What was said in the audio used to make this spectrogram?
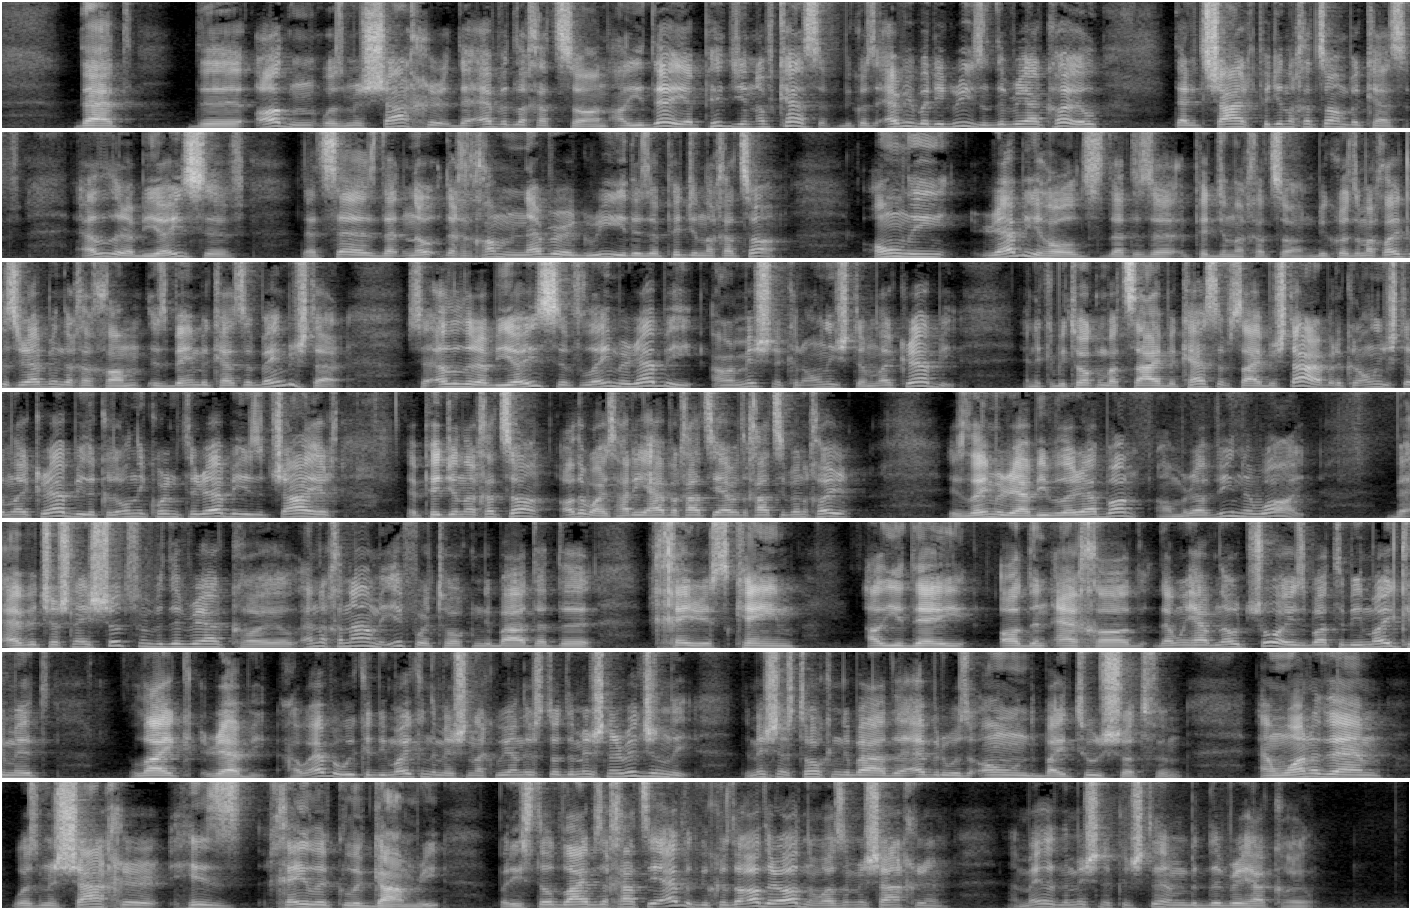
that the Odin was Meshacher, the Eved Lachatzon, al Yidei, a pidyon of Kesef, because everybody agrees with the Koil that it's Shaykh pidyon Lachatzon Bekesef. El Rabbi Yosef, that says that no, the Chacham never agreed there's a pidyon Lachatzon. Only Rabbi holds that there's a pidyon Lachatzon, because the Machlaikas Rabbi and the Chacham is Bein Bekesef, Bein Bishtar. So El Rabbi Yosef, Leim Rabbi, our Mishnah can only stem like Rabbi. And it could be talking about Sai Bekesef, Sai Bishtar, but it can only stem like Rabbi, because only according to Rabbi is a Shaykh a pidyon lachatzon. Otherwise, how do you have a chatzi evet chatzi ben chayr? Is lemer rabbi v'le rabban. Amar Ravina, why? Be'evet shashnei shutfim v'divrei hakoil. And a chanami, if we're talking about that the chayris came al yidei odin echad, then we have no choice but to be making it like Rabbi. However, we could be making the mission like we understood the mission originally. The mission is talking about the Eved was owned by two shutfim, and one of them was Meshacher his chelik legamri, but he still blives a chatzi eved because the other odin wasn't mishachirim. And maybe the mission could stem, but the very hakoil.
